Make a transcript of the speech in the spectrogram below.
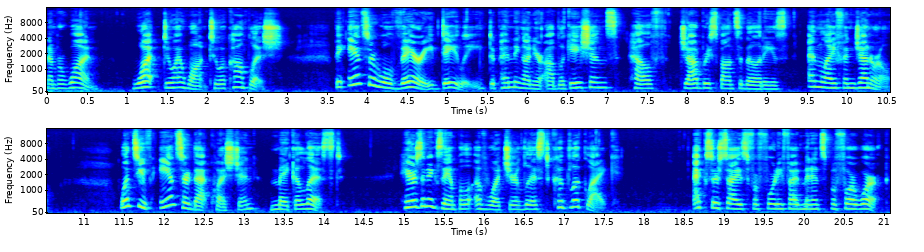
Number one, what do I want to accomplish? The answer will vary daily depending on your obligations, health, job responsibilities, and life in general. Once you've answered that question, make a list. Here's an example of what your list could look like exercise for 45 minutes before work,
